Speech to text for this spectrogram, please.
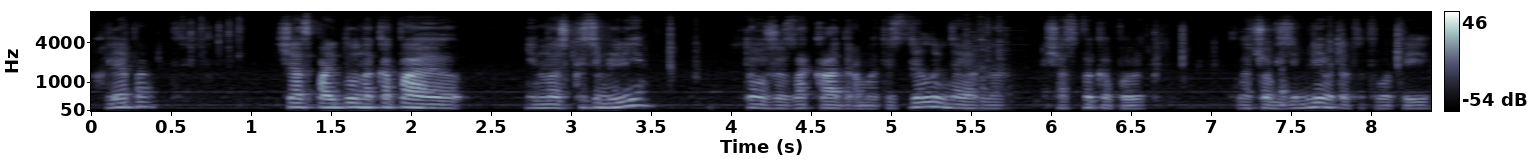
хлеба. Сейчас пойду накопаю немножко земли. Тоже за кадром это сделаю, наверное. Сейчас выкопаю клочок земли вот этот вот и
